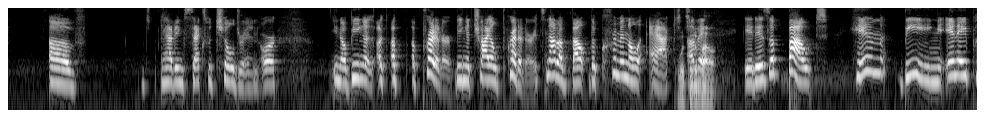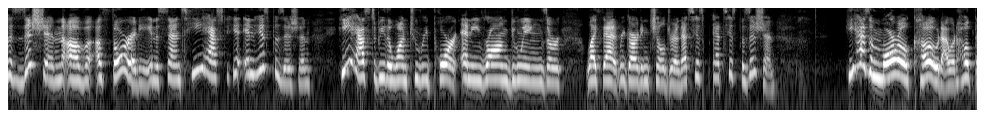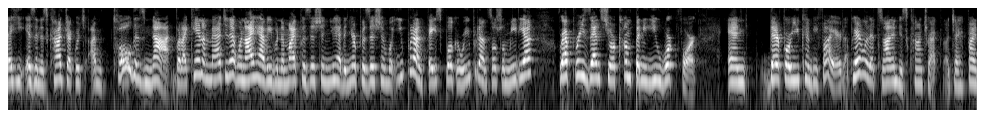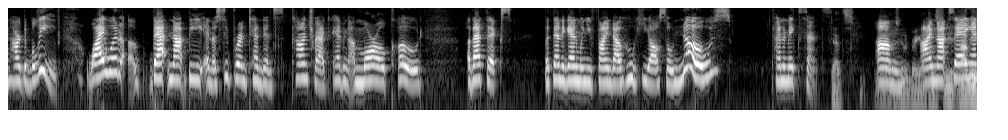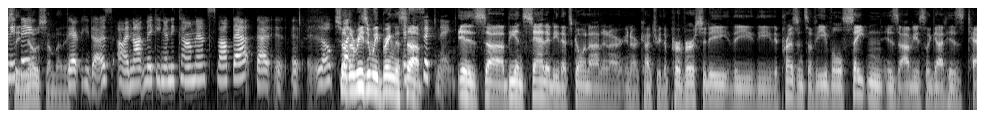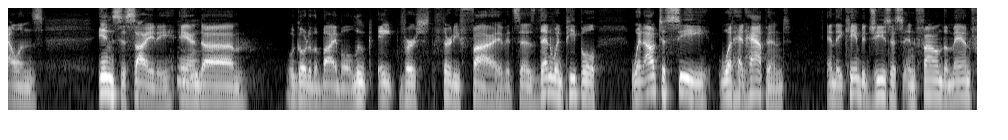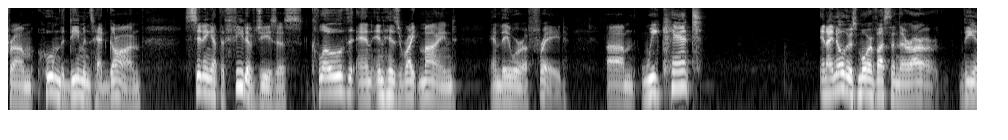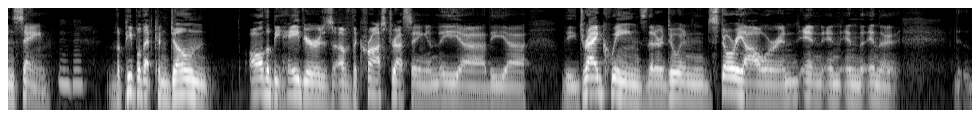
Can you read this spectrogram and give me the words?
of having sex with children or you know being a, a, a predator being a child predator. It's not about the criminal act What's of it about? it is about him being in a position of authority in a sense he has to in his position he has to be the one to report any wrongdoings or like that regarding children. That's his that's his position he has a moral code i would hope that he is in his contract which i'm told is not but i can't imagine it when i have even in my position you had in your position what you put on facebook or what you put on social media represents your company you work for and therefore you can be fired. Apparently that's not in his contract which i find hard to believe. Why would uh, that not be in a superintendent's contract having a moral code of ethics? But then again when you find out who he also knows kind of makes sense. That's um, I'm not saying anything. Knows somebody. There he does. I'm not making any comments about that. That it, it, it, nope. So But the reason we bring this up sickening. is uh, the insanity that's going on in our in our country, the perversity, the the the presence of evil. Satan is obviously got his talons in society, Mm-hmm. and um, we'll go to the Bible, Luke eight verse thirty five. It says, "Then when people went out to see what had happened." And they came to Jesus and found the man from whom the demons had gone, sitting at the feet of Jesus, clothed and in his right mind, and they were afraid. Um, we can't, and I know there's more of us than there are the insane, the people that condone all the behaviors of the cross dressing and the uh, the uh, the drag queens that are doing story hour and in in in the, in the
